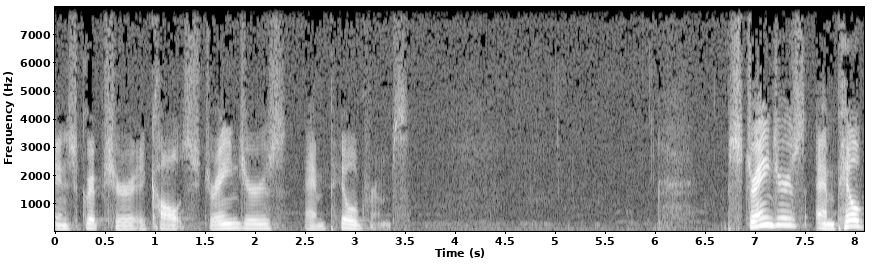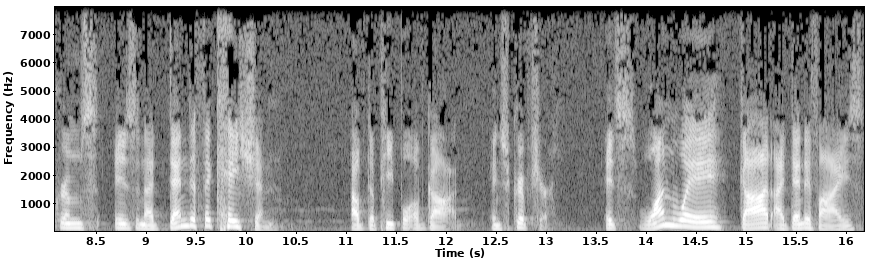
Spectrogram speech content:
in Scripture it called strangers and pilgrims. strangers and pilgrims is an identification of the people of God in Scripture. It's one way God identifies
